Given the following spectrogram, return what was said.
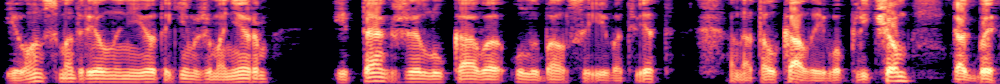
и он смотрел на нее таким же манером и также лукаво улыбался ей в ответ. Она толкала его плечом, как бы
